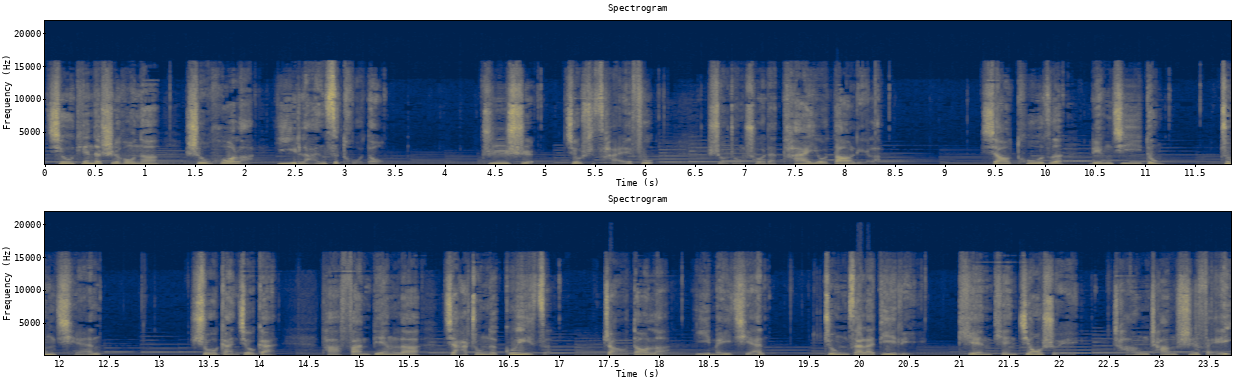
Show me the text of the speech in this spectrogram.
秋天的时候呢，收获了一篮子土豆。知识就是财富，书中说的太有道理了。小兔子灵机一动，种钱。说干就干，他翻遍了家中的柜子，找到了一枚钱，种在了地里，天天浇水，常常施肥。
